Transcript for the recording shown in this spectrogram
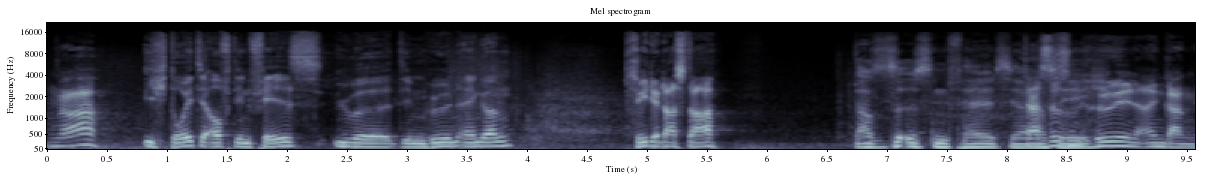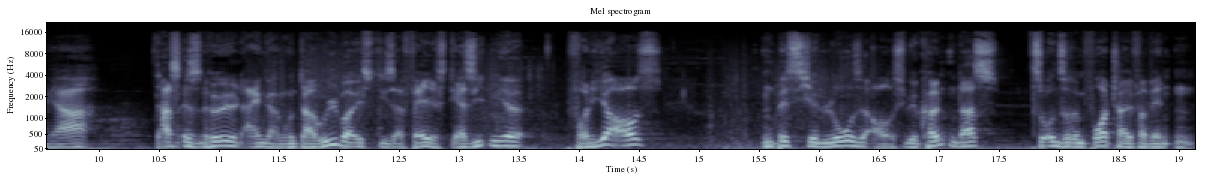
Na, Ich deute auf den Fels über dem Höhleneingang. Seht ihr das da? das ist ein Fels, ja. das ist seh ein ich. Höhleneingang, ja. Das ist ein Höhleneingang und darüber ist dieser Fels. Der sieht mir von hier aus ein bisschen lose aus. Wir könnten das zu unserem Vorteil verwenden.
